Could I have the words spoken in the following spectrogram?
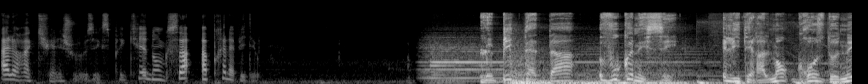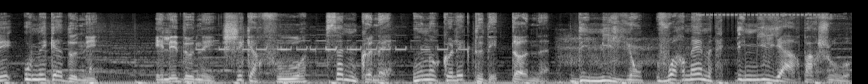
à l'heure actuelle. Je vous expliquerai donc ça après la vidéo. Le Big Data, vous connaissez. Littéralement grosses données ou méga données. Et les données chez Carrefour, ça nous connaît. On en collecte des tonnes, des millions, voire même des milliards par jour.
